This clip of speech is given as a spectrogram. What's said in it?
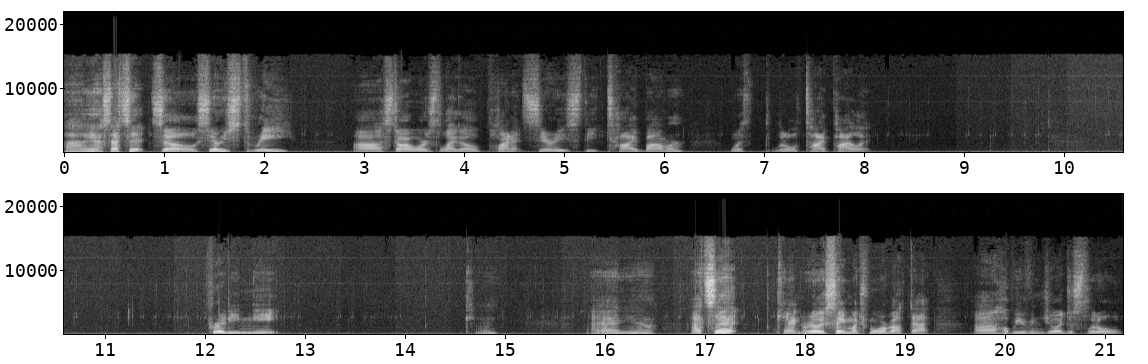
Uh, yes, that's it. So, Series 3, uh, Star Wars Lego Planet Series, the TIE Bomber with little TIE Pilot. Pretty neat. Okay. And yeah, that's it. Can't really say much more about that. I uh, hope you've enjoyed this little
